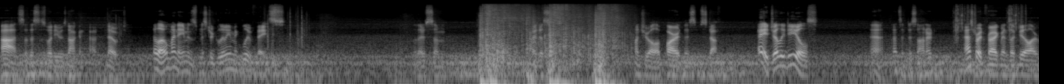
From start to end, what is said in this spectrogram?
Ah, so this is what he was talking about. Note. Hello, my name is Mr. Gluey McGlueface. There's some... I just punch you all apart, there's some stuff. Hey, jelly deals! Yeah, that's a dishonored. Asteroid fragments, I feel, are,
